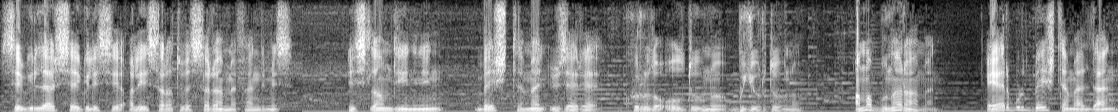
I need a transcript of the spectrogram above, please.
sevgililer sevgilisi aleyhissalatü vesselam Efendimiz İslam dininin beş temel üzere kurulu olduğunu buyurduğunu. Ama buna rağmen eğer bu beş temelden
